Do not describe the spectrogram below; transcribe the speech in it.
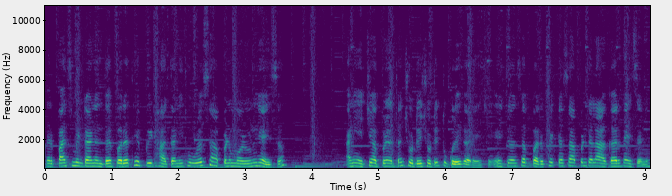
तर पाच मिनटानंतर परत हे पीठ हाताने थोडंसं आपण मळून घ्यायचं आणि याचे आपण आता छोटे छोटे तुकडे करायचे. याचा असं परफेक्ट असा आपण त्याला आकार द्यायचा नाही.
